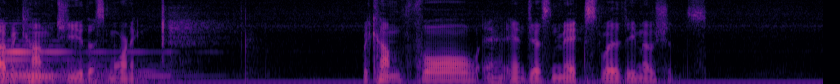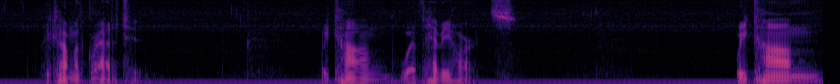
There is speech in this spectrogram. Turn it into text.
God, we come to you this morning. We come full and, and just mixed with emotions. We come with gratitude. We come with heavy hearts. We come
